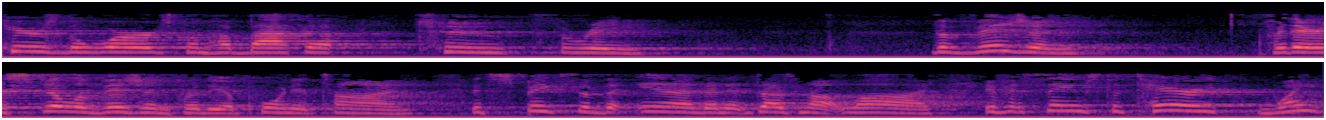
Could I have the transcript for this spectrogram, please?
hears the words from Habakkuk 2 3. The vision, for there is still a vision for the appointed time. It speaks of the end and it does not lie. If it seems to tarry, wait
